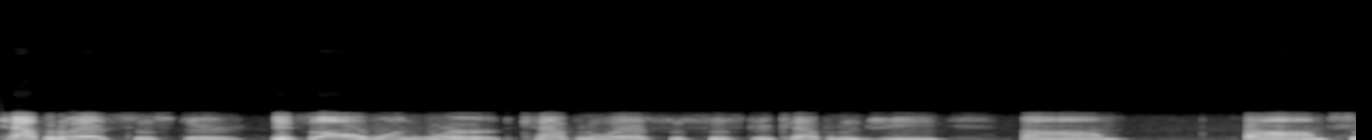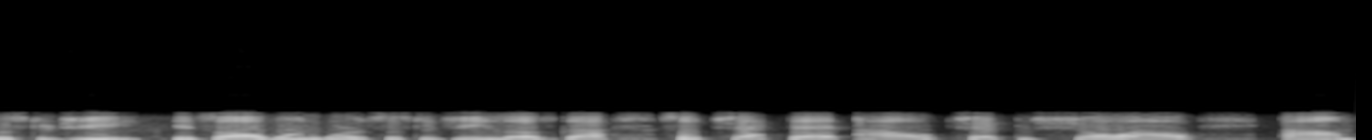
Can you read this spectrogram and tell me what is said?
capital S sister. It's all one word. Capital S sister, capital G, um, um, Sister G. It's all one word. Sister G loves God. So check that out. Check the show out. Um,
